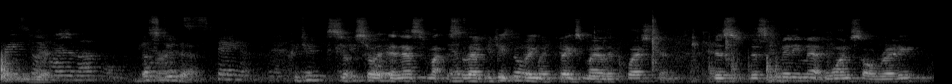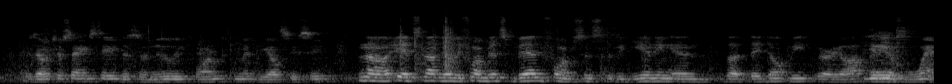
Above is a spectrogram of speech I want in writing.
raise to a higher level. Let's do that. Stay up there. Could you, So, could you so, and that's my, so that could you throw me my begs my other question. This, this committee met once already? Is that what you're saying, Steve? This is a newly formed committee, the LCC? No, it's not newly formed, it's been formed since the beginning and, but they don't meet very often. Beginning of when?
